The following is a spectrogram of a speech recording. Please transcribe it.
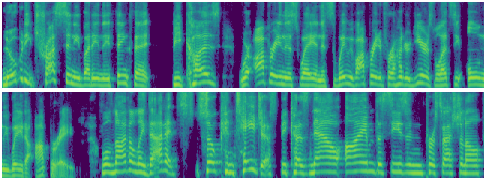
nobody trusts anybody and they think that because we're operating this way and it's the way we've operated for 100 years well that's the only way to operate. Well not only that it's so contagious because now i'm the seasoned professional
